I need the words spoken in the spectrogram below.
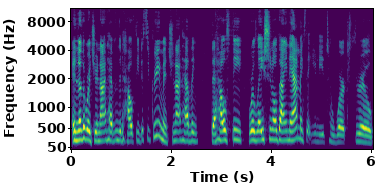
In other words you're not having the healthy disagreements. You're not having the healthy relational dynamics that you need to work through.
